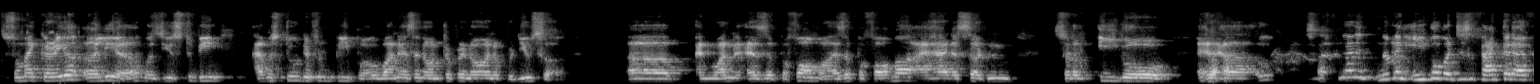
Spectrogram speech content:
So my career earlier was used to be I was two different people, one as an entrepreneur and a producer, uh, and one as a performer. As a performer, I had a certain sort of ego, and, uh, not, not an ego, but just the fact that I've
